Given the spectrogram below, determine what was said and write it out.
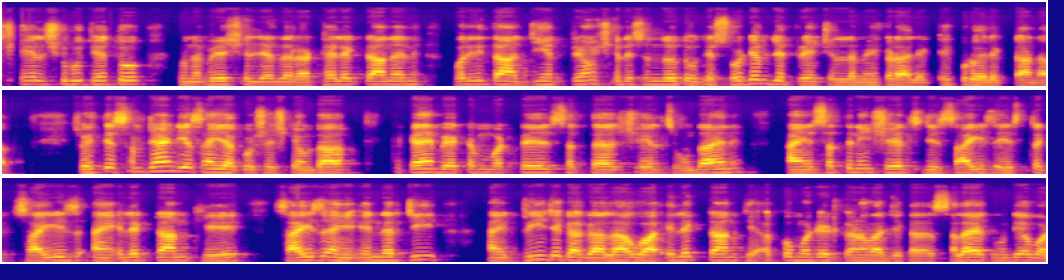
शेल शुरू थिए थो हुन ॿिए शेल जे अंदरि अठ इलेक्ट्रॉन वरी तव्हां जीअं टियों शेल ॾिसंदव त हुते सोडियम जे टे शेल में हिकिड़ो इलेक्ट्रॉन आहे। सो हिते सम्झाइण जी असां कोशिशि कयूं था त कंहिं बि एटम वटि सत शेल्स आहिनि ऐं सतनी शेल्स जी साइज़ ऐं साइज़ ऐं इलेक्ट्रॉन खे साइज़ ऐं एनर्जी ऐं टी आहे, उहा इलेक्ट्रॉन खे अकोमोडेट करण हूंदी आहे, उहा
